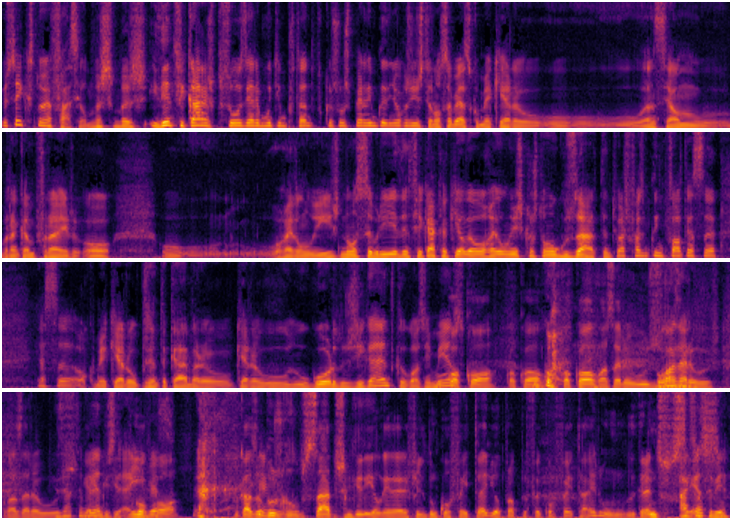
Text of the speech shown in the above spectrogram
eu sei que isso não é fácil, mas, mas identificar as pessoas era muito importante porque as pessoas perdem um bocadinho o registro. Eu não soubesse como é que era o, o, o Anselmo Brancampo Freire ou o, o, Rei Dom Luís, não saberia identificar que aquele é o Rei Dom Luís que eles estão a gozar. Portanto, eu acho que faz um bocadinho de falta essa, essa, ou como é que era o Presidente da Câmara, ou que era o, o gordo gigante, que eu gosto imenso. O Cocó, Cocó, o Co... Cocó, Rosa Araújo. O Rosa Araújo. Rosa Araújo. Exatamente. Aí Cocó, por causa dos reboçados, que ele era filho de um confeiteiro, ele próprio foi confeiteiro, um de grande sucesso. Ah, sabia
